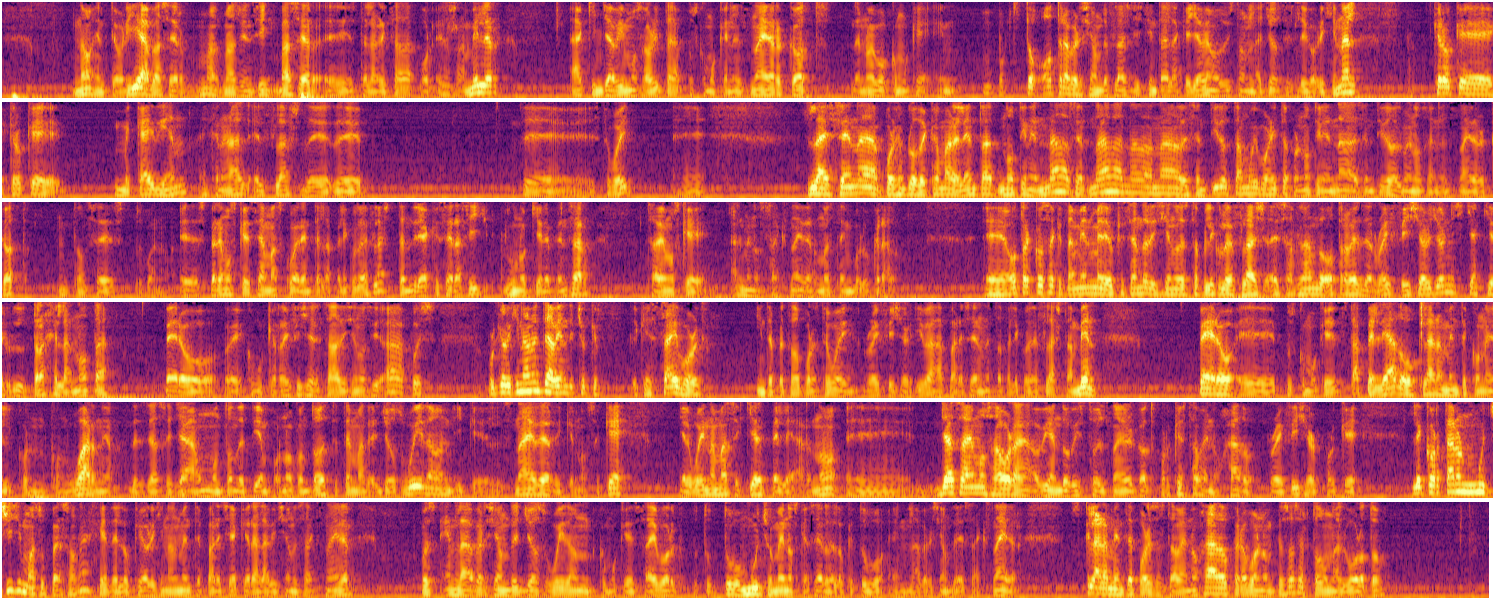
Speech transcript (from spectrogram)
¿no? En teoría va a ser, más, más bien sí, va a ser eh, estelarizada por Ezra Miller, a quien ya vimos ahorita pues como que en el Snyder Cut, de nuevo como que en un poquito otra versión de Flash distinta de la que ya habíamos visto en la Justice League original. Creo que, creo que me cae bien en general el Flash de de este güey. Eh, la escena, por ejemplo, de cámara lenta no tiene nada, nada, nada, nada de sentido. Está muy bonita, pero no tiene nada de sentido, al menos en el Snyder Cut. Entonces, pues bueno, eh, esperemos que sea más coherente la película de Flash. Tendría que ser así, uno quiere pensar. Sabemos que al menos Zack Snyder no está involucrado. Eh, otra cosa que también medio que se anda diciendo de esta película de Flash es hablando otra vez de Ray Fisher. Yo ni siquiera traje la nota, pero como que Ray Fisher estaba diciendo así, ah, pues porque originalmente habían dicho que, que Cyborg, interpretado por este güey, Ray Fisher, iba a aparecer en esta película de Flash también. Pero, eh, pues como que está peleado claramente con, el, con, con, Warner desde hace ya un montón de tiempo, ¿no? Con todo este tema de Joss Whedon y que el Snyder y que no sé qué. Y el güey nada más se quiere pelear, ¿no? Eh, ya sabemos ahora, habiendo visto el Snyder Cut, por qué estaba enojado Ray Fisher. Porque le cortaron muchísimo a su personaje de lo que originalmente parecía que era la visión de Zack Snyder pues en la versión de Joss Whedon como que Cyborg tuvo mucho menos que hacer de lo que tuvo en la versión de Zack Snyder. Pues, claramente por eso estaba enojado, pero bueno, empezó a hacer todo un alboroto.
